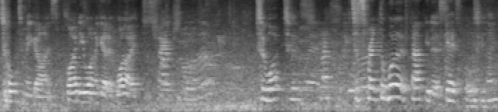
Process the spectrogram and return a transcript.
Talk to me, guys. Why do you want to get it? Why? To what? To to spread the word. Fabulous. Yes. What was you think?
